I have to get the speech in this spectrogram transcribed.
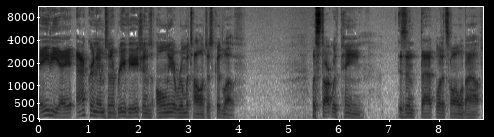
ADA, acronyms and abbreviations only a rheumatologist could love. Let's start with pain. Isn't that what it's all about?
